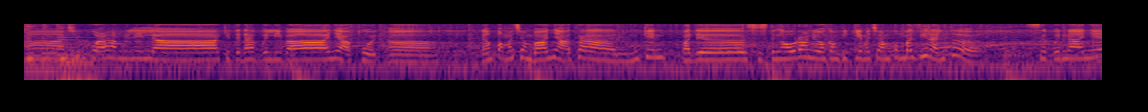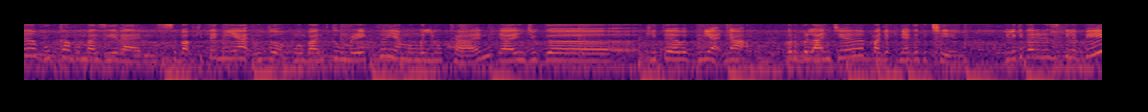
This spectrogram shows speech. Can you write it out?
Ah, syukur Alhamdulillah kita dah beli banyak food. Ah, nampak macam banyak kan. Mungkin pada setengah orang dia akan fikir macam pembaziran ke? Sebenarnya bukan pembaziran sebab kita niat untuk membantu mereka yang memerlukan dan juga kita niat nak berbelanja pada peniaga kecil. Bila kita ada rezeki lebih,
